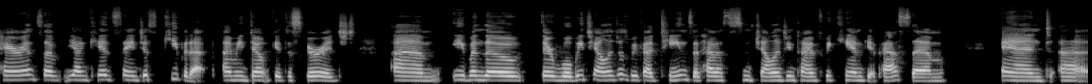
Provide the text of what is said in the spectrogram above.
parents of young kids saying just keep it up. I mean, don't get discouraged. Um, even though there will be challenges, we've had teens that have some challenging times. We can get past them and uh,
